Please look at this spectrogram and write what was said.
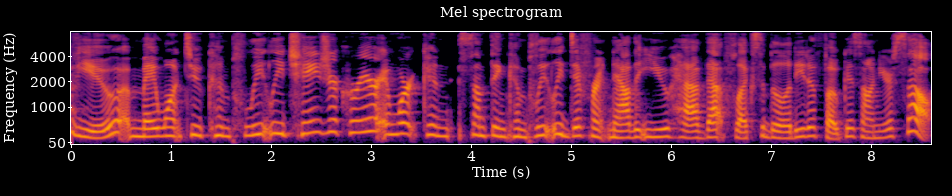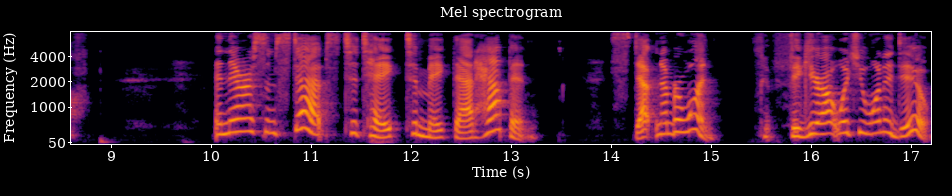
of you may want to completely change your career and work con- something completely different now that you have that flexibility to focus on yourself. And there are some steps to take to make that happen. Step number one, figure out what you want to do.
